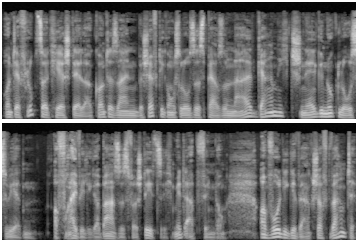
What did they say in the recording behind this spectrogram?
Und der Flugzeughersteller konnte sein beschäftigungsloses Personal gar nicht schnell genug loswerden. Auf freiwilliger Basis versteht sich, mit Abfindung. Obwohl die Gewerkschaft warnte.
